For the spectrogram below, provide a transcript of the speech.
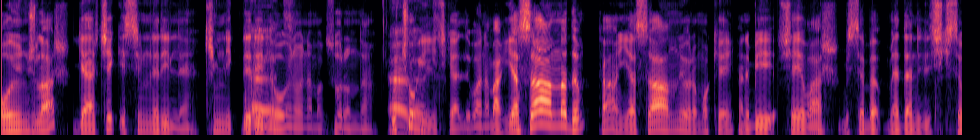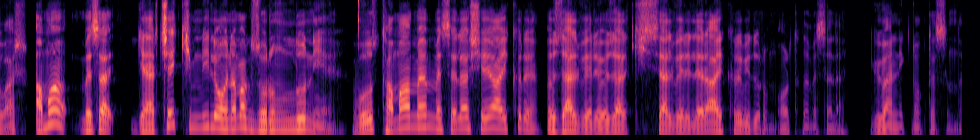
Oyuncular gerçek isimleriyle, kimlikleriyle Evet. oyun oynamak zorunda. Bu Evet, çok ilginç geldi bana. Bak yasağı anladım. Tamam yasağı anlıyorum okey. Hani bir şey var, bir sebep neden ilişkisi var. Ama mesela gerçek kimliğiyle oynamak zorunluluğu niye? Bu tamamen mesela şeye aykırı. Özel veri, özel kişisel verilere aykırı bir durum ortada mesela güvenlik noktasında.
